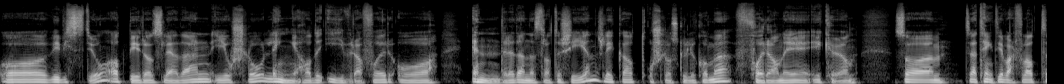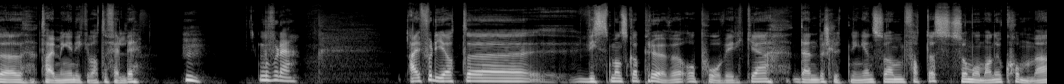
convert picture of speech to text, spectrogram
Og vi visste jo at byrådslederen i Oslo lenge hadde ivra for å endre denne strategien, slik at Oslo skulle komme foran i, i køen. Så, så, jeg tenkte i hvert fall at uh, timingen ikke var tilfeldig. Hm. Hvorfor det? Nei, fordi at uh, hvis man skal prøve å påvirke den beslutningen som fattes, så må man jo komme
